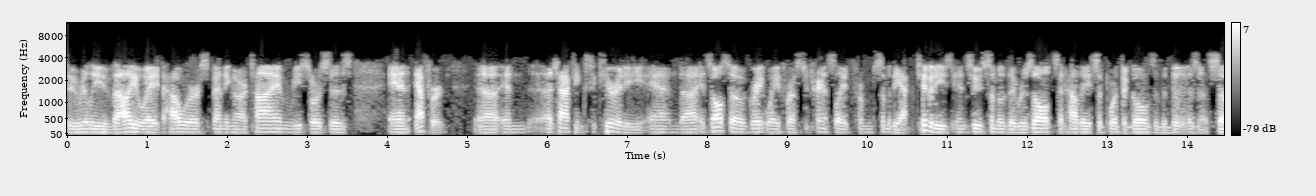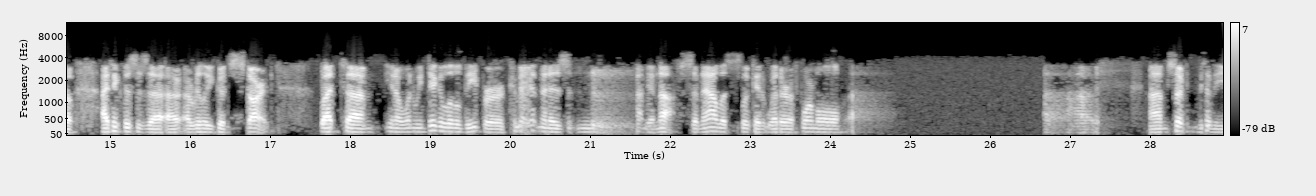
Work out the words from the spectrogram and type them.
to really evaluate how we're spending our time, resources, and effort in attacking security. And uh, it's also a great way for us to translate from some of the activities into some of the results and how they support the goals of the business. So I think this is a, a really good start. But um, you know, when we dig a little deeper, commitment is not enough. So now let's look at whether a formal uh, um, so in the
